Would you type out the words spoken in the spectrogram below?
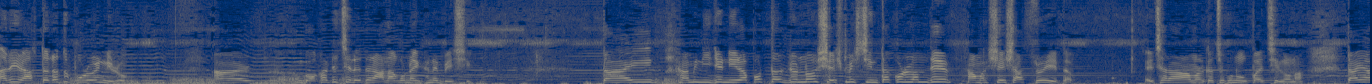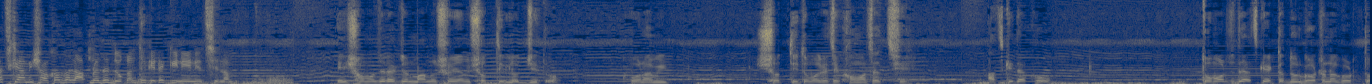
আর এই রাস্তাটা তো পুরোই নীরব। আর বখাটে ছেলেদের আনাগোনা এখানে বেশি। তাই আমি নিজের নিরাপত্তার জন্য শেষমেশ চিন্তা করলাম যে আমার শেষ আশ্রয় এটা। এছাড়া আমার কাছে কোনো উপায় ছিল না। তাই আজকে আমি সকালবেলা আপনাদের দোকান থেকে এটা কিনে এনেছিলাম। এই সমাজের একজন মানুষ হয়ে আমি সত্যি লজ্জিত। বোন, আমি সত্যি তোমার কাছে ক্ষমা চাচ্ছি। আজকে দেখো, তোমার যদি আজকে একটা দুর্ঘটনা ঘটতো,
